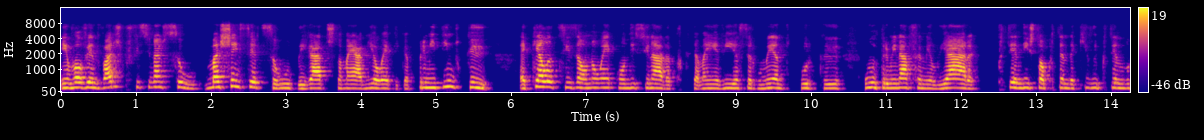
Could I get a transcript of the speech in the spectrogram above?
envolvendo vários profissionais de saúde, mas sem ser de saúde, ligados também à bioética, permitindo que aquela decisão não é condicionada, porque também havia esse argumento, porque um determinado familiar pretende isto ou pretende aquilo e pretende.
